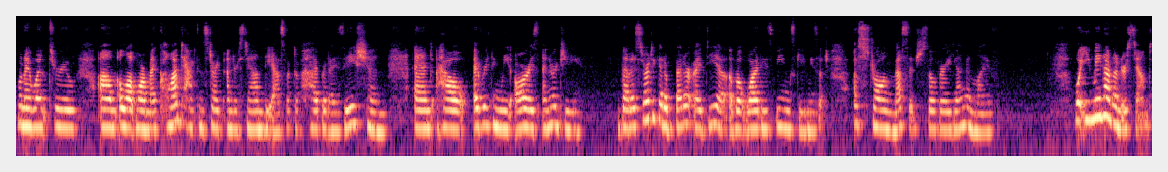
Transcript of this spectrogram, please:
when I went through um, a lot more of my contact and started to understand the aspect of hybridization and how everything we are is energy that I started to get a better idea about why these beings gave me such a strong message so very young in life. What you may not understand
